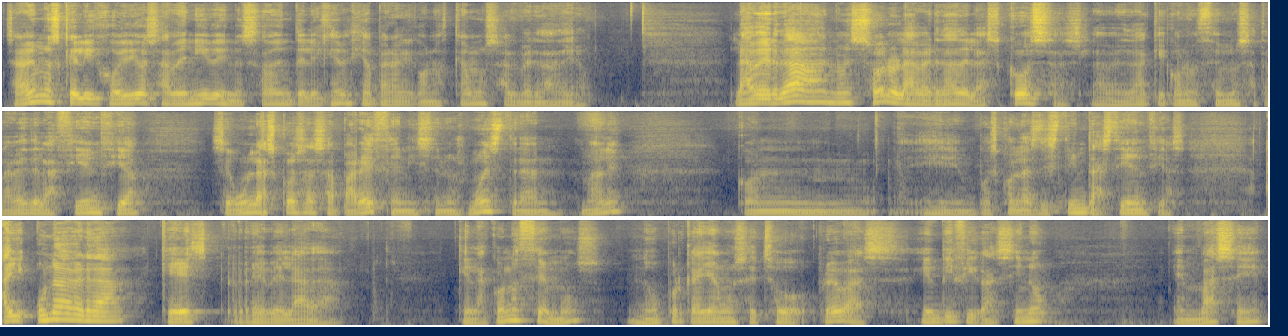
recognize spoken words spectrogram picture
Sabemos que el Hijo de Dios ha venido y nos ha dado inteligencia para que conozcamos al verdadero. La verdad no es solo la verdad de las cosas, la verdad que conocemos a través de la ciencia, según las cosas aparecen y se nos muestran, ¿vale? Con, eh, pues con las distintas ciencias. Hay una verdad que es revelada, que la conocemos no porque hayamos hecho pruebas científicas, sino en base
